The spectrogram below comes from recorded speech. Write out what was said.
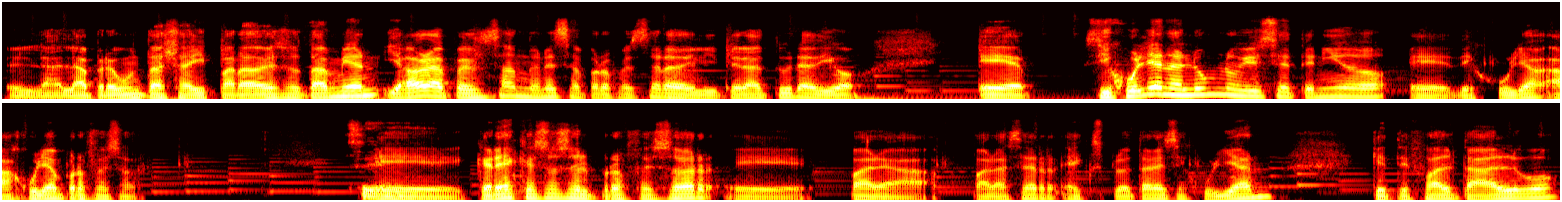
la, pregunta haya disparado eso también. Y ahora pensando en esa profesora de literatura, digo, eh, si Julián alumno hubiese tenido eh, de Julián, a Julián profesor, ¿crees que sos el profesor para, para, hacer explotar ese Julián? ¿Que te falta algo?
